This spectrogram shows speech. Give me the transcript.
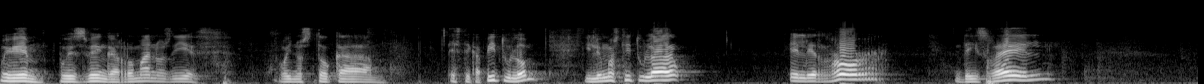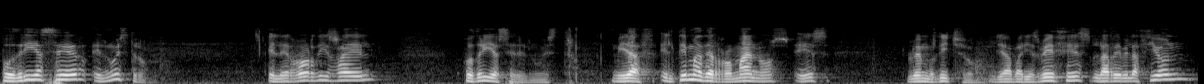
Muy bien, pues venga, Romanos 10. Hoy nos toca este capítulo y lo hemos titulado El error de Israel podría ser el nuestro. El error de Israel podría ser el nuestro. Mirad, el tema de Romanos es, lo hemos dicho ya varias veces, la revelación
